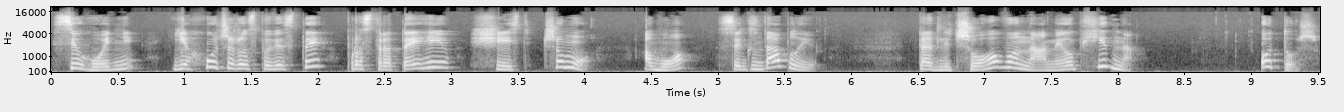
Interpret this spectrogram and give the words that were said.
Сьогодні я хочу розповісти про стратегію 6 чому або 6W та для чого вона необхідна. Отож,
